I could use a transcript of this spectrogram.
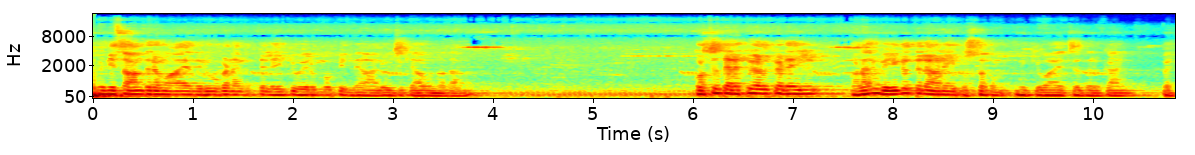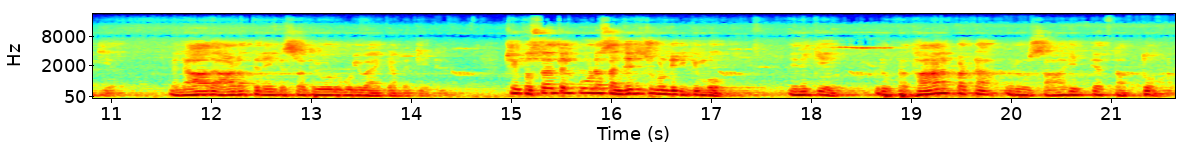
ധ്വനിസാന്തരമായ നിരൂപണത്തിലേക്ക് വരുമ്പോൾ പിന്നെ ആലോചിക്കാവുന്നതാണ്. കുറച്ച് തിരക്കുകൾക്കിടയിൽ വളരെ വേഗത്തിലാണ് ഈ പുസ്തകം എനിക്ക് വായിച്ചു തീർക്കാൻ പറ്റിയത്. വല്ലാതെ ആഴത്തിലേക്ക് ശ്രദ്ധയോടുകൂടി വായിക്കാൻ പറ്റിയിട്ടില്ല. പക്ഷെ ഈ പുസ്തകത്തിൽ കൂടെ സഞ്ചരിച്ചു കൊണ്ടിരിക്കുമ്പോൾ എനിക്ക് ഒരു പ്രധാനപ്പെട്ട ഒരു സാഹിത്യ തത്വമാണ്.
